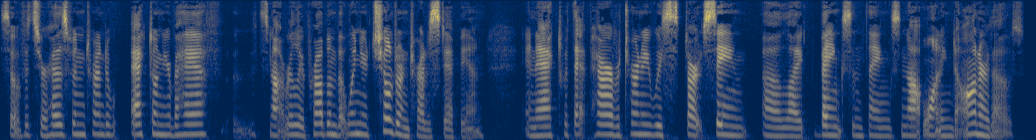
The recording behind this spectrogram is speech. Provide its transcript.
So if it's your husband trying to act on your behalf, it's not really a problem. But when your children try to step in and act with that power of attorney, we start seeing uh, like banks and things not wanting to honor those.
